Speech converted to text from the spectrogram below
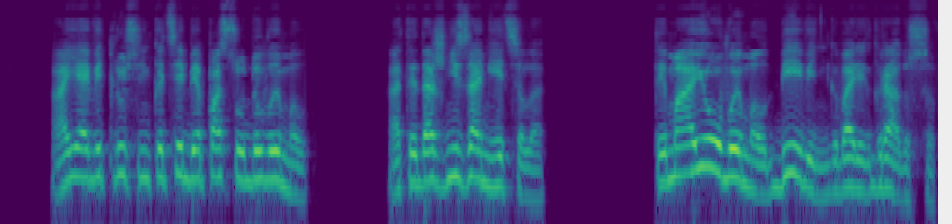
— А я ведь, Люсенька, тебе посуду вымыл. А ты даже не заметила. — Ты мою вымыл, бивень, — говорит Градусов.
